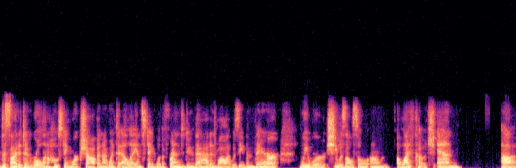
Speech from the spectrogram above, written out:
decided to enroll in a hosting workshop and I went to LA and stayed with a friend to do that. And while I was even there, we were, she was also um, a life coach and uh,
